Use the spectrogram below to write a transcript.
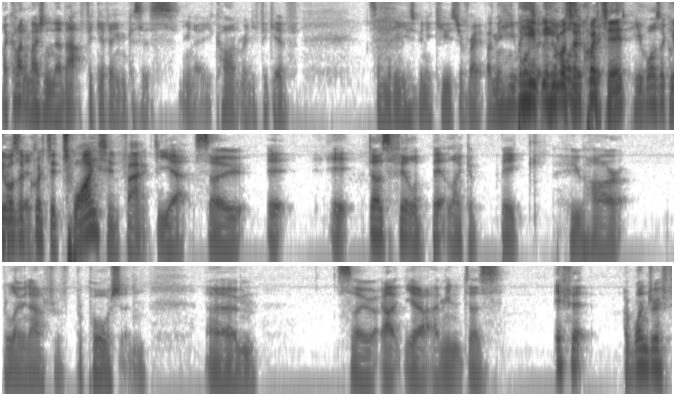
I can't imagine they're that forgiving because it's you know you can't really forgive somebody who's been accused of rape. I mean, he was he- he was acquitted. He was acquitted. He was acquitted twice, in fact. Yeah, so it it does feel a bit like a big hoo ha blown out of proportion. Um, so uh, yeah, I mean, it does if it? I wonder if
